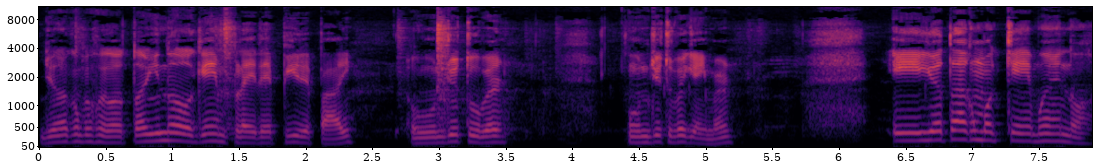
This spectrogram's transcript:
Yo no compré el juego. Estoy viendo gameplay de PewDiePie, un youtuber, un youtuber gamer. Y yo estaba como que, bueno,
